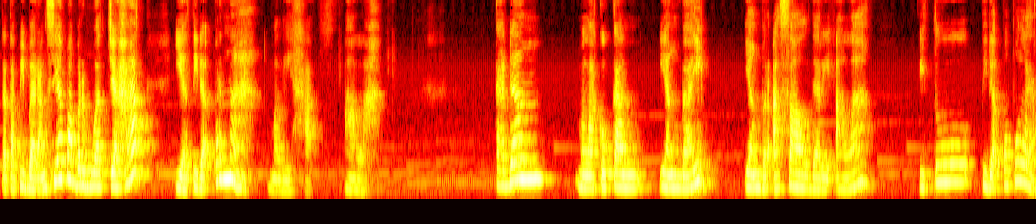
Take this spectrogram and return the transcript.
Tetapi barang siapa berbuat jahat ia tidak pernah melihat Allah. Kadang melakukan yang baik yang berasal dari Allah itu tidak populer.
